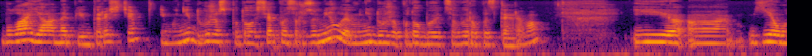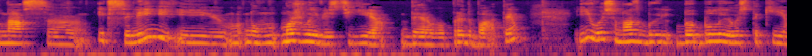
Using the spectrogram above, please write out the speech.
була я на Пінтересті, і мені дуже сподобалось. Як ви зрозуміли, мені дуже подобаються вироби з дерева. І е, є у нас і в селі, і ну, можливість є дерево придбати. І ось у нас бу- бу- були ось такі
